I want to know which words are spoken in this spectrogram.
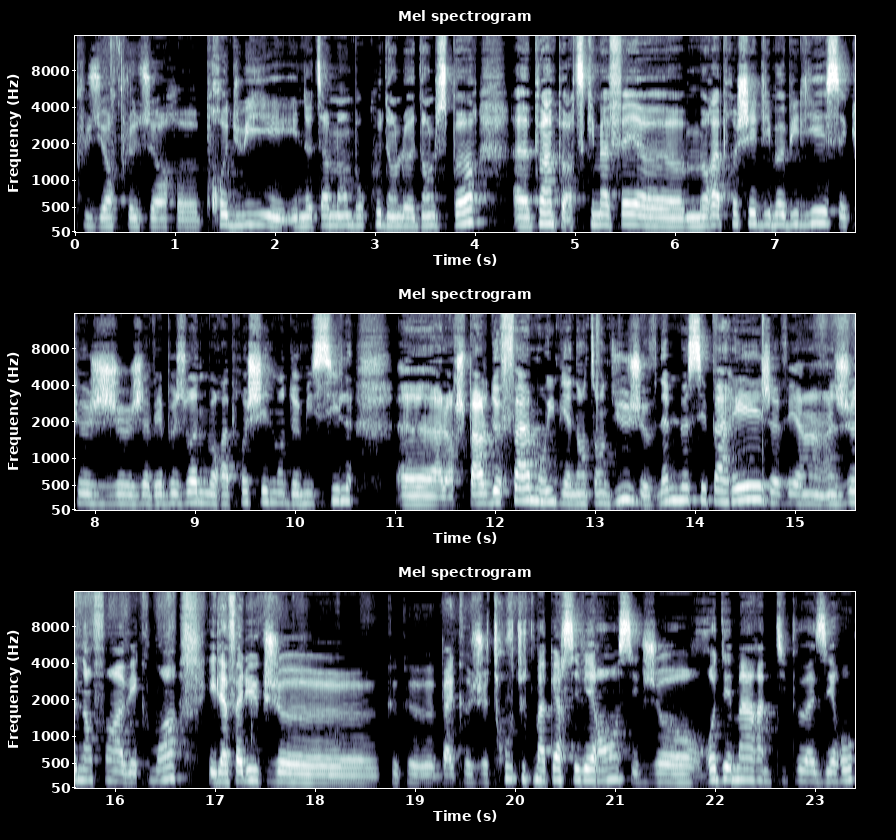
plusieurs, plusieurs produits et, notamment beaucoup dans le, dans le sport. Euh, peu importe. Ce qui m'a fait euh, me rapprocher de l'immobilier, c'est que j'avais besoin de me rapprocher de mon domicile. Euh, alors, je parle de femmes, oui, bien entendu. Je venais de me séparer, j'avais un, un, jeune enfant avec moi. Il a fallu que je bah, que je trouve toute ma persévérance et que je redémarre un petit peu à zéro,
